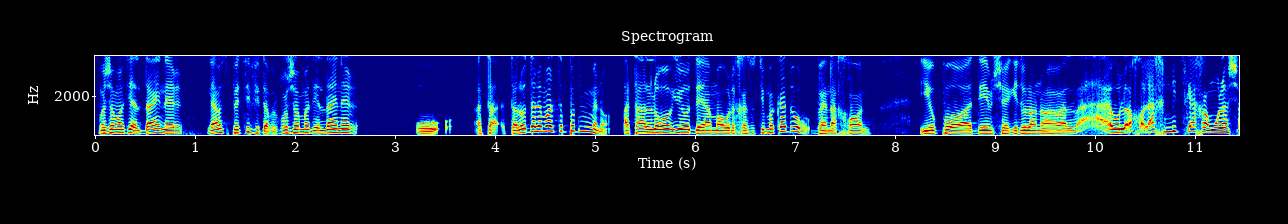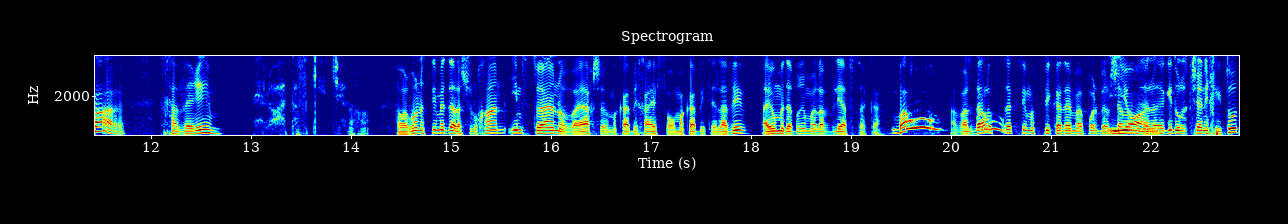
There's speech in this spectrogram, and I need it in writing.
כמו שאמרתי על דיינר, גם ספציפית, אבל כמו שאמרתי על דיינר, הוא, אתה, אתה לא יודע למה לצפות ממנו, אתה לא יודע מה הוא הולך לעשות עם הכדור, ונכון, יהיו פה אוהדים שיגידו לנו, אבל אה, הוא לא יכול להחמיץ ככה מול השער. חברים, זה לא התפקיד שלו. נכון. אבל בוא נשים את זה על השולחן, אם סטויאנוב היה עכשיו במכבי חיפה או מכבי תל אביב, היו מדברים עליו בלי הפסקה. ברור, אבל זה לא ברור. סקסי מספיק עדיין בהפועל באר שבע, יגידו רגשי נחיתות,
